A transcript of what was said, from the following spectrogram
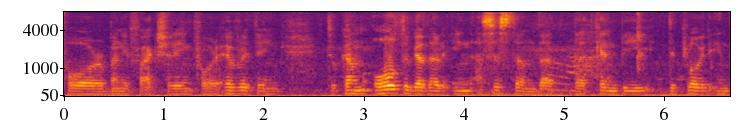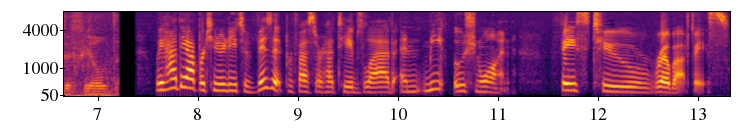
for manufacturing, for everything to come all together in a system that, that can be deployed in the field. We had the opportunity to visit Professor Khatib's lab and meet Ocean One, face to robot face.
